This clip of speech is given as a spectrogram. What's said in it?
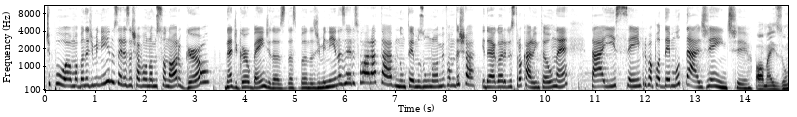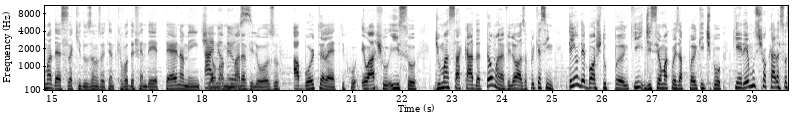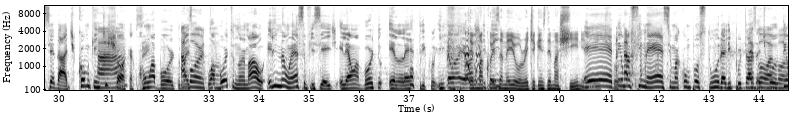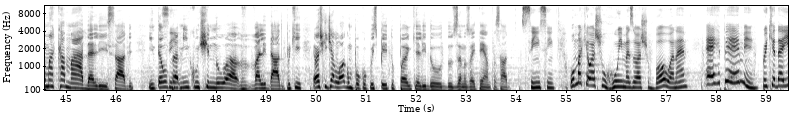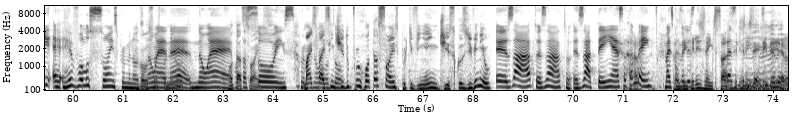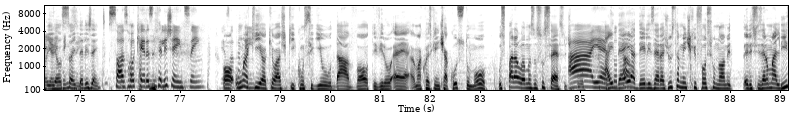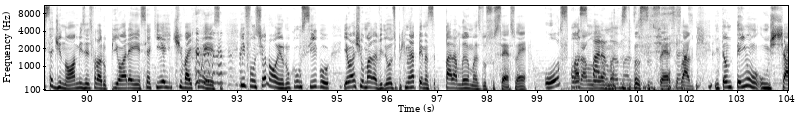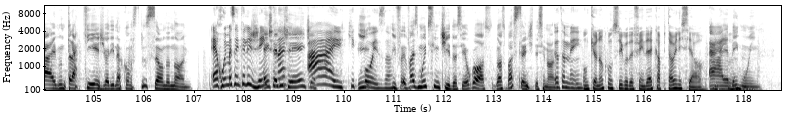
Tipo, uma banda de meninos, eles achavam o nome sonoro girl, né? De girl band das, das bandas de meninas. E eles falaram: ah, tá, não temos um nome, vamos deixar. E daí agora eles trocaram. Então, né? Tá aí sempre pra poder mudar, gente. Ó, mais uma dessas aqui dos anos 80 que eu vou defender eternamente. Ai, é um nome Deus. maravilhoso. Aborto elétrico. Eu acho isso de uma sacada tão maravilhosa, porque assim, tem um deboche do punk, de ser uma coisa punk, tipo, queremos chocar a sociedade. Como que a gente Ah, choca? Com o aborto. Mas Aborto. o aborto normal, ele não é suficiente. Ele é um aborto elétrico. Então eu Tem acho uma que coisa tem... meio Rage Against the Machine. aí, É, tipo, tem uma finesse, uma compostura ali por trás. É boa, tipo, é boa. tem uma camada ali, sabe? Então, Sim. pra mim, continua validado. Porque eu acho que dialoga um pouco com o espírito punk ali do- dos anos 80, sabe? Sim, sim. Uma que eu acho ruim, mas eu acho boa, né? É RPM, porque daí é revoluções por minuto, Revoluções não é, por né? minuto. Não é Rotações. rotações, por Mas minuto. faz sentido por rotações, porque vinha em discos de vinil. Exato, exato, exato. Tem essa também. Mas como eles inteligente, só as inteligentes Inteligente, entenderam. entenderam? E eu sou inteligente. só as roqueiras inteligentes, hein? Ó, um aqui, ó, que eu acho que conseguiu dar a volta e virou é, uma coisa que a gente acostumou, os Paralamas do Sucesso. Tipo, Ah, é, a total. ideia deles era justamente que fosse um nome. Eles fizeram uma lista de nomes, eles falaram: o pior é esse aqui, a gente vai com esse. e funcionou. Eu não consigo. E eu acho maravilhoso, porque não é apenas Paralamas do Sucesso, é. Os Paralamas, Paralamas do do sucesso, Sucesso. sabe? Então tem um, um charme, um traquejo ali na construção do nome. É ruim, mas é inteligente, é né? inteligente. Ai, que E- coisa. E fa- faz muito sentido, assim. Eu gosto. Gosto bastante desse nome. Eu também. Um que eu não consigo defender é Capital Inicial. Ah, é bem ruim.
